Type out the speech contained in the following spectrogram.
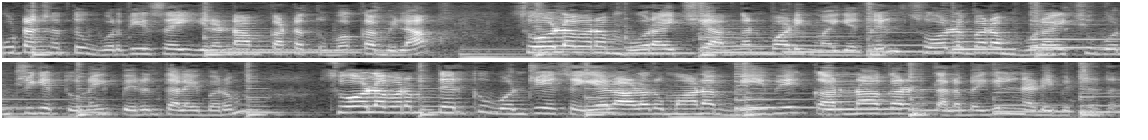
ஊட்டச்சத்து உறுதி செய் இரண்டாம் கட்ட துவக்க விழா சோழவரம் ஊராட்சி அங்கன்வாடி மையத்தில் சோழவரம் ஊராட்சி ஒன்றிய துணை பெருந்தலைவரும் சோழவரம் தெற்கு ஒன்றிய செயலாளருமான பி வே. கருணாகரன் தலைமையில் நடைபெற்றது.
